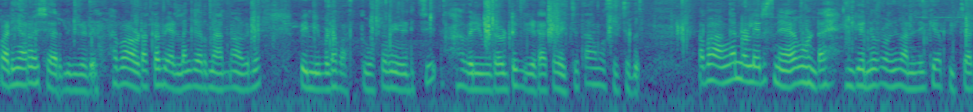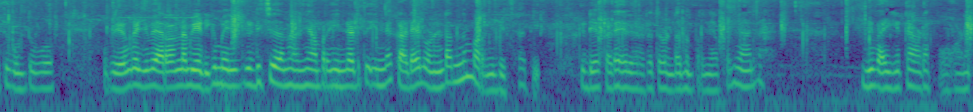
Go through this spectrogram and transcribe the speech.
പടിഞ്ഞാറ് വശമായിരുന്നു വീട്. അപ്പോൾ അവിടെയൊക്കെ വെള്ളം കയറുന്ന കാരണം അവർ പിന്നെ ഇവിടെ വസ്തുവൊക്കെ മേടിച്ച് അവരിവിടോട്ട് വീടൊക്കെ വെച്ച് താമസിച്ചത്. അപ്പോൾ അങ്ങനെയുള്ളൊരു സ്നേഹം ഉണ്ടായി. എനിക്ക് എന്നോട് പറഞ്ഞ് മനസ്സിലേക്ക് പിച്ചാത്തി കൊണ്ടുപോകും. ഉപയോഗം കഴിഞ്ഞ് വേറെ മേടിക്കുമ്പോൾ എനിക്ക് ഇടിച്ച് തന്നാൽ ഞാൻ പറഞ്ഞു. ഇന്ന അടുത്ത് ഇന്ന കടയിലുണ്ടെന്നും പറഞ്ഞു പിച്ചാത്തി. ഇടിയ കടയിൽ ഒരിടത്ത് ഉണ്ടെന്നും പറഞ്ഞു. അപ്പോൾ ഞാൻ ഇനി വൈകിട്ട് അവിടെ പോകണം.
